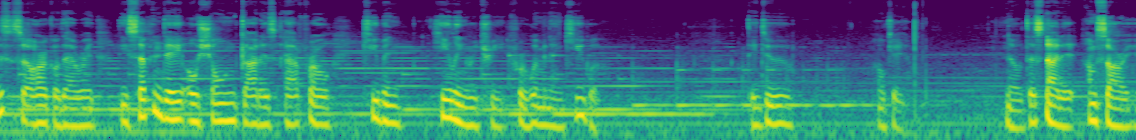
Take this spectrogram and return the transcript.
This is an article that I read. The seven day Oshun goddess Afro Cuban healing retreat for women in Cuba. They do. Okay. No, that's not it. I'm sorry.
